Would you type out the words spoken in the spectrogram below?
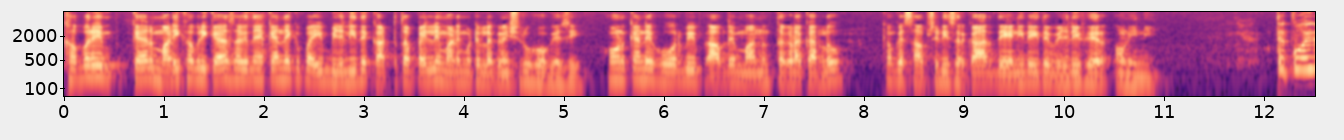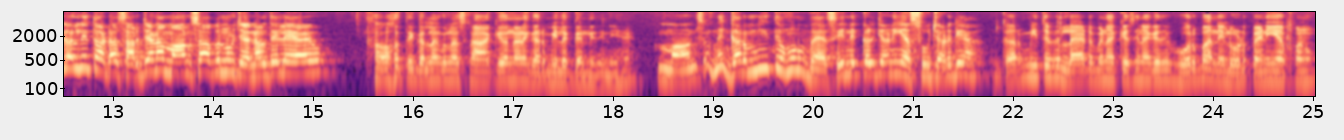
ਖਬਰ ਇਹ ਕਹਿ ਮਾੜੀ ਖਬਰ ਹੀ ਕਹਿ ਸਕਦੇ ਆ ਕਹਿੰਦੇ ਕਿ ਭਾਈ ਬਿਜਲੀ ਦੇ ਕੱਟ ਤਾਂ ਪਹਿਲੇ ਮਾੜੇ ਮੋਟੇ ਲੱਗਣੇ ਸ਼ੁਰੂ ਹੋ ਗਏ ਸੀ। ਹੁਣ ਕਹਿੰਦੇ ਹੋਰ ਵੀ ਆਪਦੇ ਮਨ ਨੂੰ ਤਗੜਾ ਕਰ ਲਓ, ਕਿਉਂਕਿ ਸਬਸਿਡੀ ਸਰਕਾਰ ਦੇ ਨਹੀਂ ਰਹੀ ਤੇ ਬਿਜਲੀ ਫੇਰ ਆਉਣੀ ਨਹੀਂ। ਤੇ ਕੋਈ ਗੱਲ ਨਹੀਂ, ਤੁਹਾਡਾ ਸਰ ਜਾਣਾ ਮਾਨ ਸਾਹਿਬ ਨੂੰ ਚੈਨਲ ਤੇ ਲੈ ਆਇਓ। ਉਹ ਤੇ ਗੱਲਾਂ ਗੁੱਲਾਂ ਸੁਣਾ ਕੇ ਉਹਨਾਂ ਨੇ ਗਰਮੀ ਲੱਗਣ ਨਹੀਂ ਦੇਣੀ ਹੈ। ਮਾਨ ਸਾਹਿਬ ਨਹੀਂ ਗਰਮੀ ਤੇ ਹੁਣ ਵੈਸੇ ਹੀ ਨਿਕਲ ਜਾਣੀ ਅਸੂ ਚੜ ਗਿਆ। ਗਰਮੀ ਤੇ ਫਿਰ ਲਾਈਟ ਬਿਨਾ ਕਿਸੇ ਨਾ ਕਿਸੇ ਹੋਰ ਬਹਾਨੇ ਲੋੜ ਪੈਣੀ ਆ ਆਪਾਂ ਨੂੰ।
